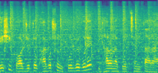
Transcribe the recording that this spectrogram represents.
বেশি পর্যটক আকর্ষণ করবে বলে ধারণা করছেন তারা।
